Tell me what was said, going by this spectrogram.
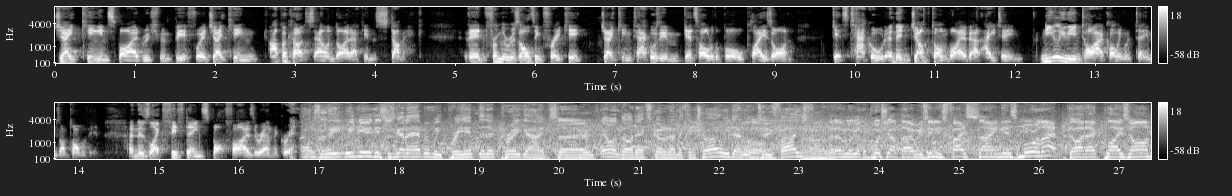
Jake King inspired Richmond biff, where Jake King uppercuts Alan Didak in the stomach. Then from the resulting free kick, Jake King tackles him, gets hold of the ball, plays on, gets tackled, and then jumped on by about 18, nearly the entire Collingwood team's on top of him. And there's like 15 spot fires around the ground. We, we knew this was going to happen. We preempted it pre-game. So Alan Didak's got it under control. He don't look oh. too phased. Oh, but have a look at the push-up, though. He's in his face saying there's more of that. Didak plays on.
